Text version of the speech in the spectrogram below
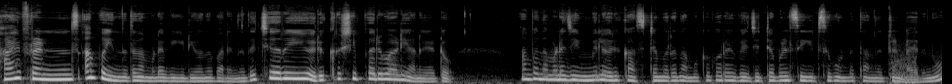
ഹായ് ഫ്രണ്ട്സ് അപ്പോൾ ഇന്നത്തെ നമ്മുടെ വീഡിയോ എന്ന് പറയുന്നത് ചെറിയൊരു കൃഷി പരിപാടിയാണ് കേട്ടോ. അപ്പോൾ നമ്മുടെ ജിമ്മിൽ ഒരു കസ്റ്റമർ നമുക്ക് കുറേ വെജിറ്റബിൾ സീഡ്സ് കൊണ്ട് തന്നിട്ടുണ്ടായിരുന്നു.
